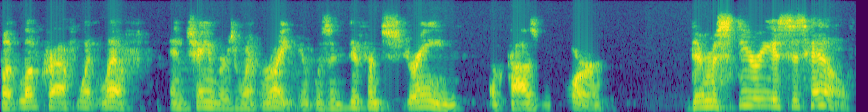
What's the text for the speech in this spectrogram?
but Lovecraft went left and Chambers went right. It was a different strain of cosmic horror. They're mysterious as hell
